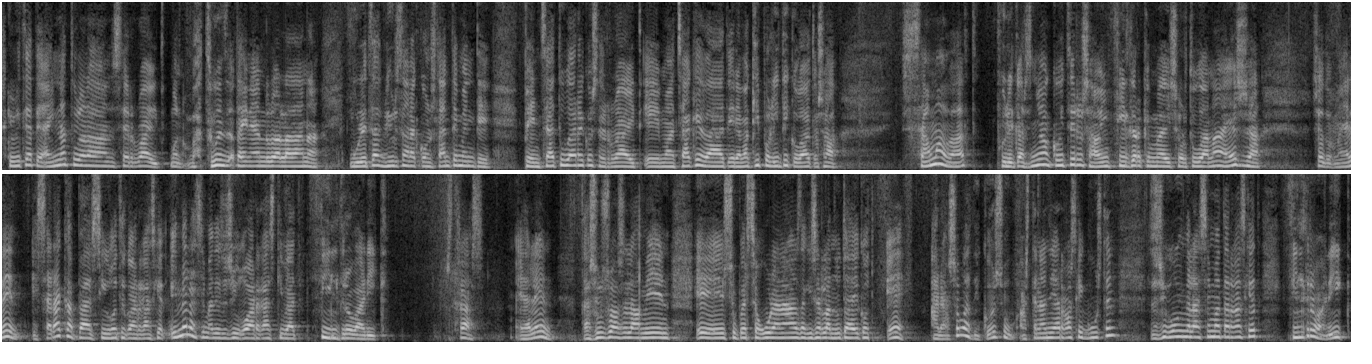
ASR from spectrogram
Eskribitzate, hain naturala dan zerbait, bueno, batzuen hain naturala dana, guretzat bihurtzana konstantemente pentsatu beharreko zerbait, e, matxake bat, erabaki politiko bat, osea, sama bat, publikazioa koitzero, oza, hain filtroak emai sortu dana, ez? Osa, osa, tu, maren, ez ara kapaz igoteko argazki bat, indela zenbat ez igo argazki bat filtro barik. Ostras, Ea lehen, eta zuzua zela hemen e, supersegura naz dakizer landuta dekot, e, arazo bat ikozu, azten handi argazki ikusten, ez ziko dela zenbat argazkiat filtro barik.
